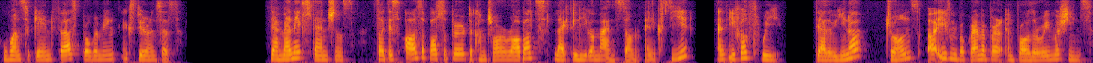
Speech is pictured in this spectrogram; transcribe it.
who wants to gain first programming experiences. There are many extensions, so it is also possible to control robots like the LEGO Mindstorm NXT and EV3, the Arduino, drones or even programmable embroidery machines.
